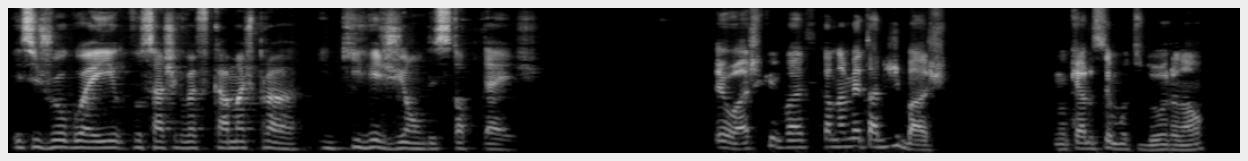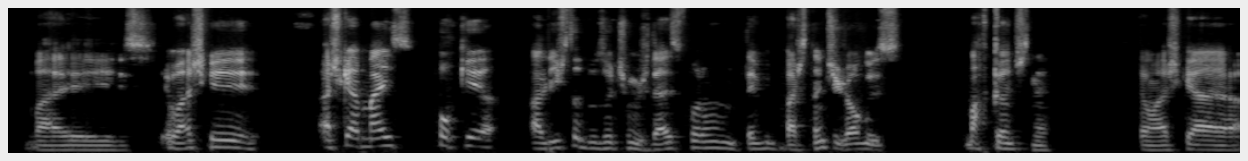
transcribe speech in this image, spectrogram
esse jogo aí você acha que vai ficar mais pra. em que região desse top 10? Eu acho que vai ficar na metade de baixo. Não quero ser muito duro, não. Mas eu acho que. Acho que é mais porque a lista dos últimos 10 foram. teve bastante jogos marcantes, né? Então acho que a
